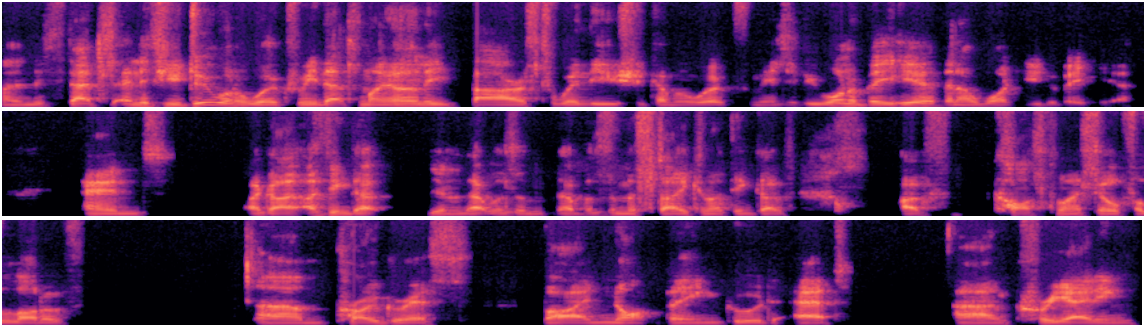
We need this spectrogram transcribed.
And if that's and if you do want to work for me, that's my only bar as to whether you should come and work for me. Is if you want to be here, then I want you to be here. And like I, I think that you know that was a that was a mistake, and I think I've I've cost myself a lot of um, progress by not being good at um, creating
